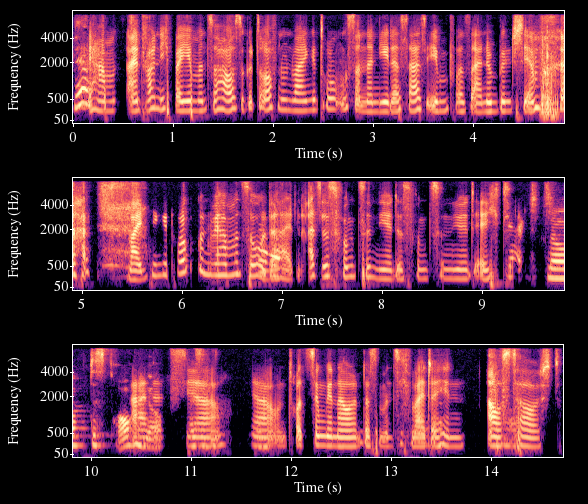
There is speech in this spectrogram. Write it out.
Ja. Wir haben uns einfach nicht bei jemand zu Hause getroffen und Wein getrunken, sondern jeder saß eben vor seinem Bildschirm, hat Weinchen getrunken und wir haben uns so ja. unterhalten. Also es funktioniert, es funktioniert echt. Ja, ich glaube, das brauchen Alles, wir auch. Also ja, ja, und trotzdem genau, dass man sich weiterhin austauscht.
